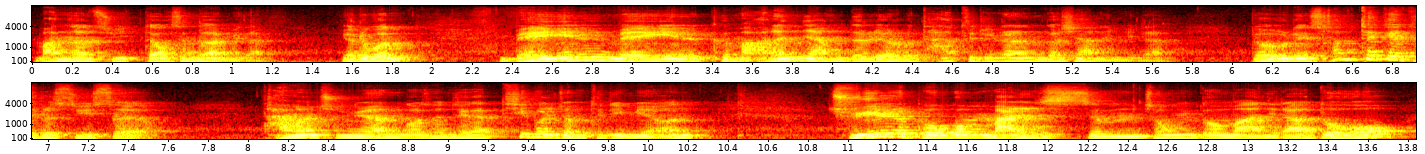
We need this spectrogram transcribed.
만날 수 있다고 생각합니다. 여러분 매일매일 그 많은 양들을 여러분 다 드리라는 것이 아닙니다. 여러분이 선택해 들을 수 있어요. 다만 중요한 것은 제가 팁을 좀 드리면 주일 복음 말씀 정도만이라도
